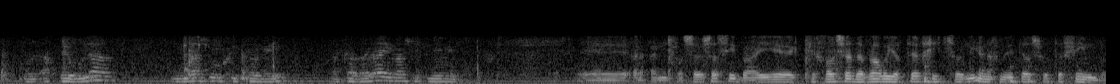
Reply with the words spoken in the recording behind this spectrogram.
זאת אומרת, הפעולה היא משהו חיצוני, הכוונה היא משהו פנימי. אה, אני חושב שהסיבה היא, אה, ככל שהדבר הוא יותר חיצוני, אנחנו יותר שותפים בו,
